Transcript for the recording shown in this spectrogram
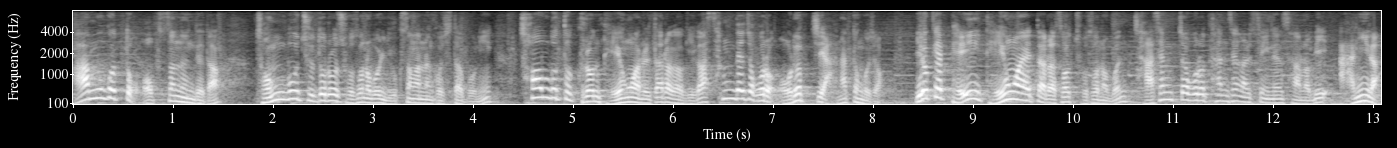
아무것도 없었는데다 정부 주도로 조선업을 육성하는 것이다 보니 처음부터 그런 대형화를 따라가기가 상대적으로 어렵지 않았던 거죠. 이렇게 배의 대형화에 따라서 조선업은 자생적으로 탄생할 수 있는 산업이 아니라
